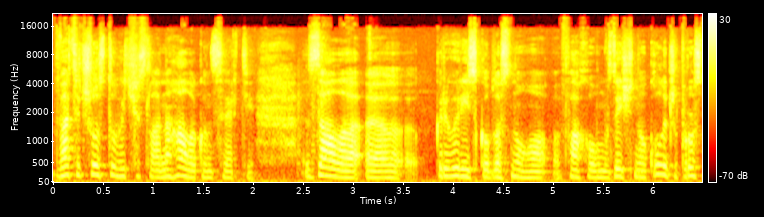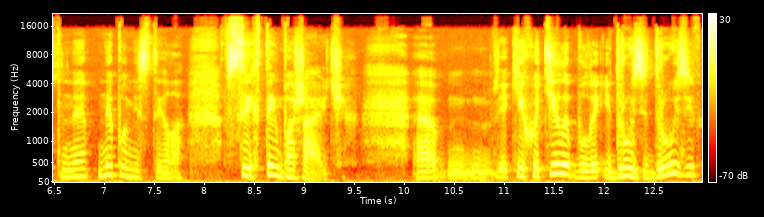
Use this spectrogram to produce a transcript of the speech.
26 числа на гала-концерті зала е, Криворізького обласного фахового музичного коледжу просто не, не помістила всіх тих бажаючих які хотіли, були і друзі друзів,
